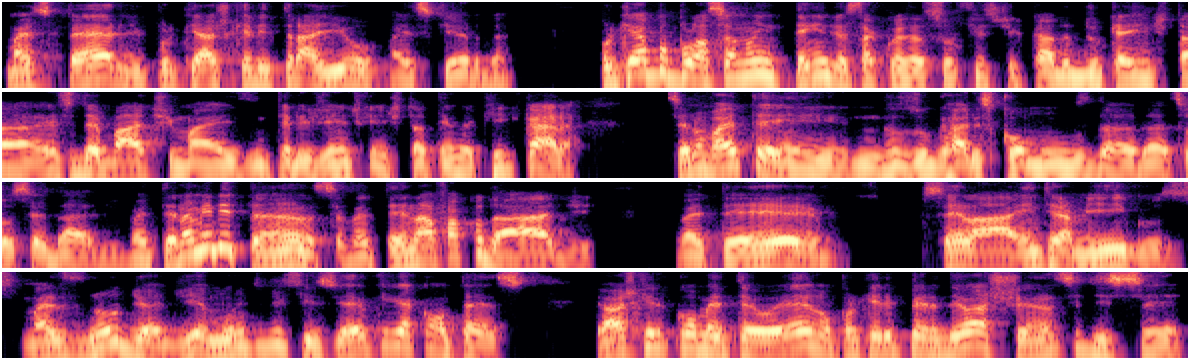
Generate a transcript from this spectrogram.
mas perde porque acho que ele traiu a esquerda. Porque a população não entende essa coisa sofisticada do que a gente está. Esse debate mais inteligente que a gente está tendo aqui, cara, você não vai ter nos lugares comuns da, da sociedade. Vai ter na militância, vai ter na faculdade, vai ter, sei lá, entre amigos. Mas no dia a dia é muito difícil. E aí o que, que acontece? Eu acho que ele cometeu erro porque ele perdeu a chance de ser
